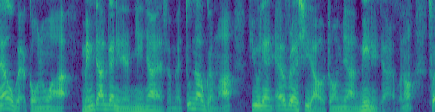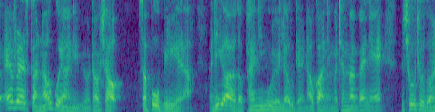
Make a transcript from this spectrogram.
လန်ကိုပဲအကုန်လုံးက main target အနေနဲ့မြင်ကြရတယ်ဆိုပေမဲ့သူ့နောက်ကမှာ Julian Alvarez ရှိတာကိုတော်တော်များမေ့နေကြတာပေါ့နော်ဆိုတော့ Alvarez ကနောက်ကွယ်ကနေပြီးတော့တောက်လျှောက် support ပေးခဲ့တာအဓိကတော့ဖန်တီးမှုတွေလုပ်တယ်နောက်ကနေမထင်မှတ်ပဲနဲ့တချို့ချို့တော့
